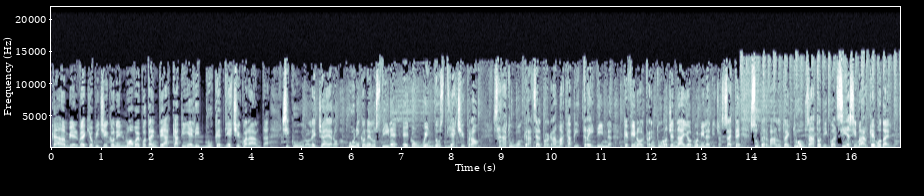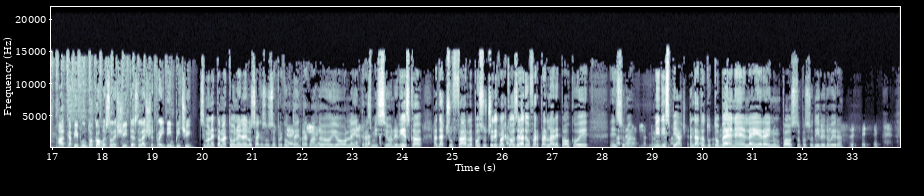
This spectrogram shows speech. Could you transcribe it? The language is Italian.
Cambia il vecchio PC con il nuovo e potente HP EliteBook 1040. Sicuro, leggero, unico nello stile e con Windows 10 Pro. Sarà tuo grazie al programma HP Trade-in che fino al 31 gennaio 2017 supervaluta il tuo usato di qualsiasi marca e modello. hp.com slash it slash trade-in PC. Simonetta Mattone, lei lo sa che sono sempre contenta Eccoci. quando io ho lei in trasmissione. Riesco a- ad acciuffarla, poi succede qualcosa, la devo far parlare poco e, e insomma problema, mi dispiace. È andata c'è tutto bene? Lei era in un posto, posso dire dove era?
